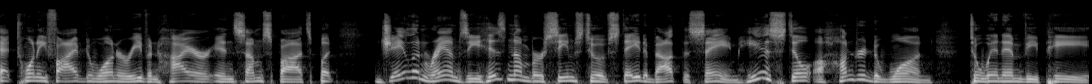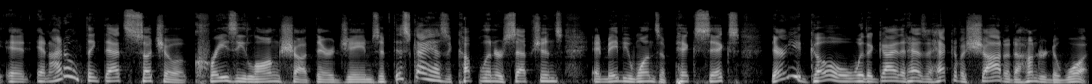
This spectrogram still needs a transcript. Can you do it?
at 25 to 1 or even higher in some spots. But Jalen Ramsey, his number seems to have stayed about the same. He is still 100 to 1 to win MVP. And and I don't think that's such a crazy long shot there, James. If this guy has a couple interceptions and maybe one's a pick six, there you go with a guy that has a heck of a shot at 100 to 1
